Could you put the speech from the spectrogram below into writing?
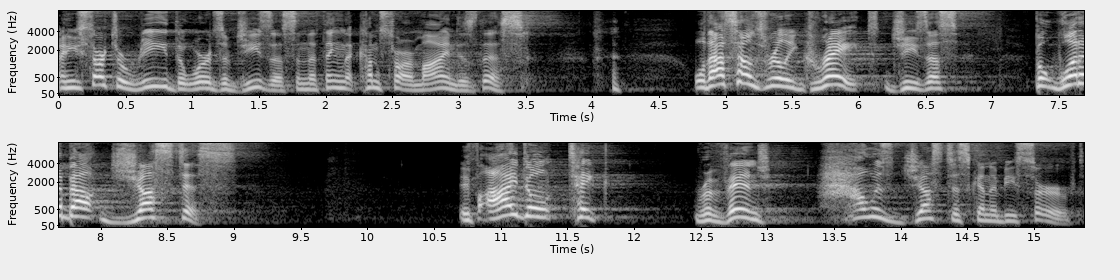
And you start to read the words of Jesus, and the thing that comes to our mind is this well, that sounds really great, Jesus, but what about justice? If I don't take revenge, how is justice going to be served?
